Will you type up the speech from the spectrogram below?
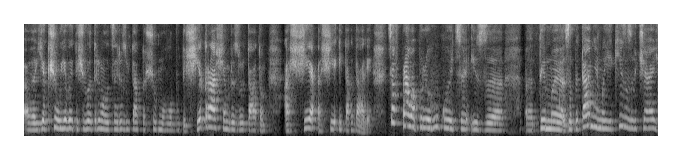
Е, Якщо уявити, що ви отримали цей результат, то що могло бути ще кращим результатом, а ще, а ще і так далі. Ця вправа перегукується із е, тими запитаннями, які зазвичай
